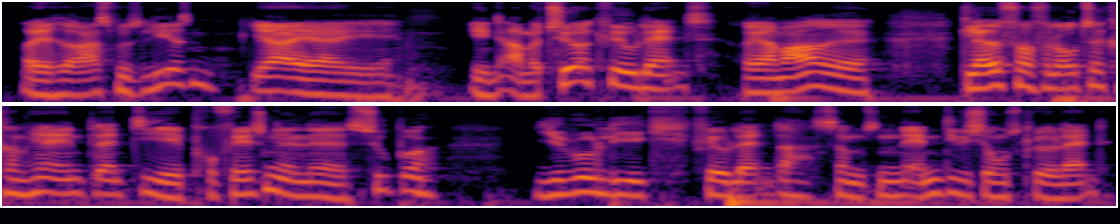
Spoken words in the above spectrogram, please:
og jeg hedder Rasmus Eliasson. Jeg er uh, en amatørkvævlant, og jeg er meget uh, glad for at få lov til at komme herind blandt de uh, professionelle Super Euroleague-kvævlanter, som sådan en anden divisionskvævlant.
